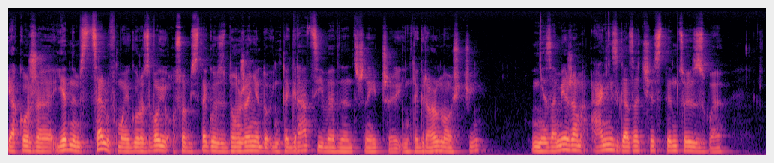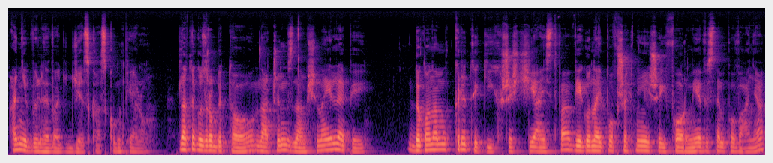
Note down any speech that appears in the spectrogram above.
Jako, że jednym z celów mojego rozwoju osobistego jest dążenie do integracji wewnętrznej czy integralności, nie zamierzam ani zgadzać się z tym, co jest złe, ani wylewać dziecka z kąpielą. Dlatego zrobię to, na czym znam się najlepiej. Dokonam krytyki chrześcijaństwa w jego najpowszechniejszej formie występowania,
